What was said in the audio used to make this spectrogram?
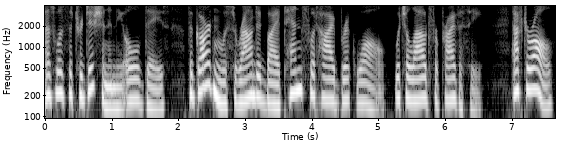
As was the tradition in the old days, the garden was surrounded by a 10 foot high brick wall, which allowed for privacy. After all,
